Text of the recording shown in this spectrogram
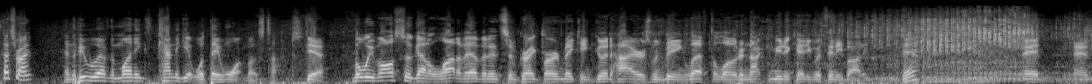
That's right. and the people who have the money kind of get what they want most times. Yeah. But we've also got a lot of evidence of Greg Byrne making good hires when being left alone and not communicating with anybody. Yeah. And and,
